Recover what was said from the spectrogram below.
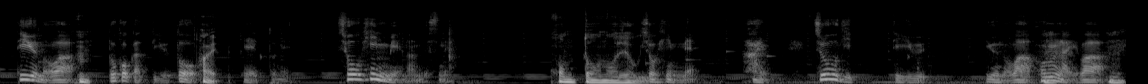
っていうのはうんどこかっていうと、はい。えーっとね商品名なんですね本当の定規。商品名。はい定規っていういうのは本来は、うん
